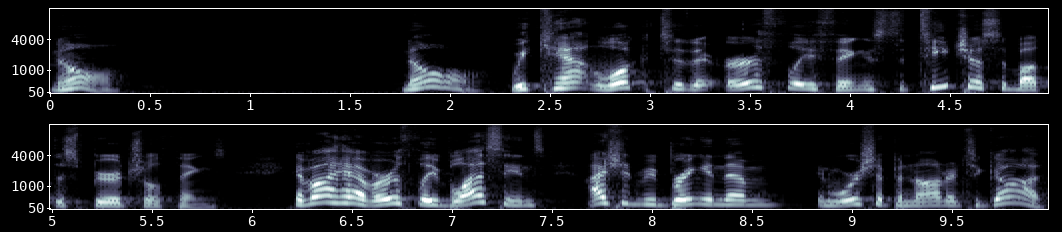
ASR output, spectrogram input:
No. No, we can't look to the earthly things to teach us about the spiritual things. If I have earthly blessings, I should be bringing them in worship and honor to God.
